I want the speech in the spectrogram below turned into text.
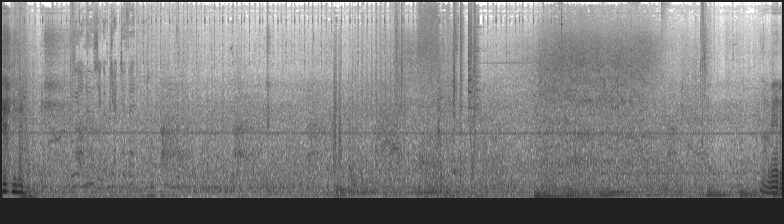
A ver.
